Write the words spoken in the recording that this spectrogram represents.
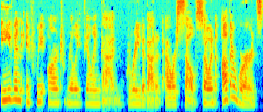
even if we aren't really feeling that great about it ourselves. So, in other words,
